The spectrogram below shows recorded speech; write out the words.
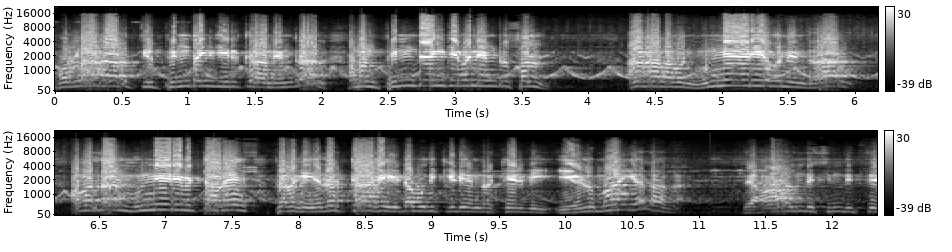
பொருளாதாரத்தில் பின்தங்கி இருக்கிறான் என்றால் அவன் பின்தங்கியவன் என்று சொல். ஆனால் அவன் முன்னேறியவன் என்றால் அவன்தான் முன்னேறி விட்டானே பிறகு எதற்காக இடஒதுக்கீடு என்ற கேள்வி எழுமா இயலாதா ஆழ்ந்து சிந்தித்து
